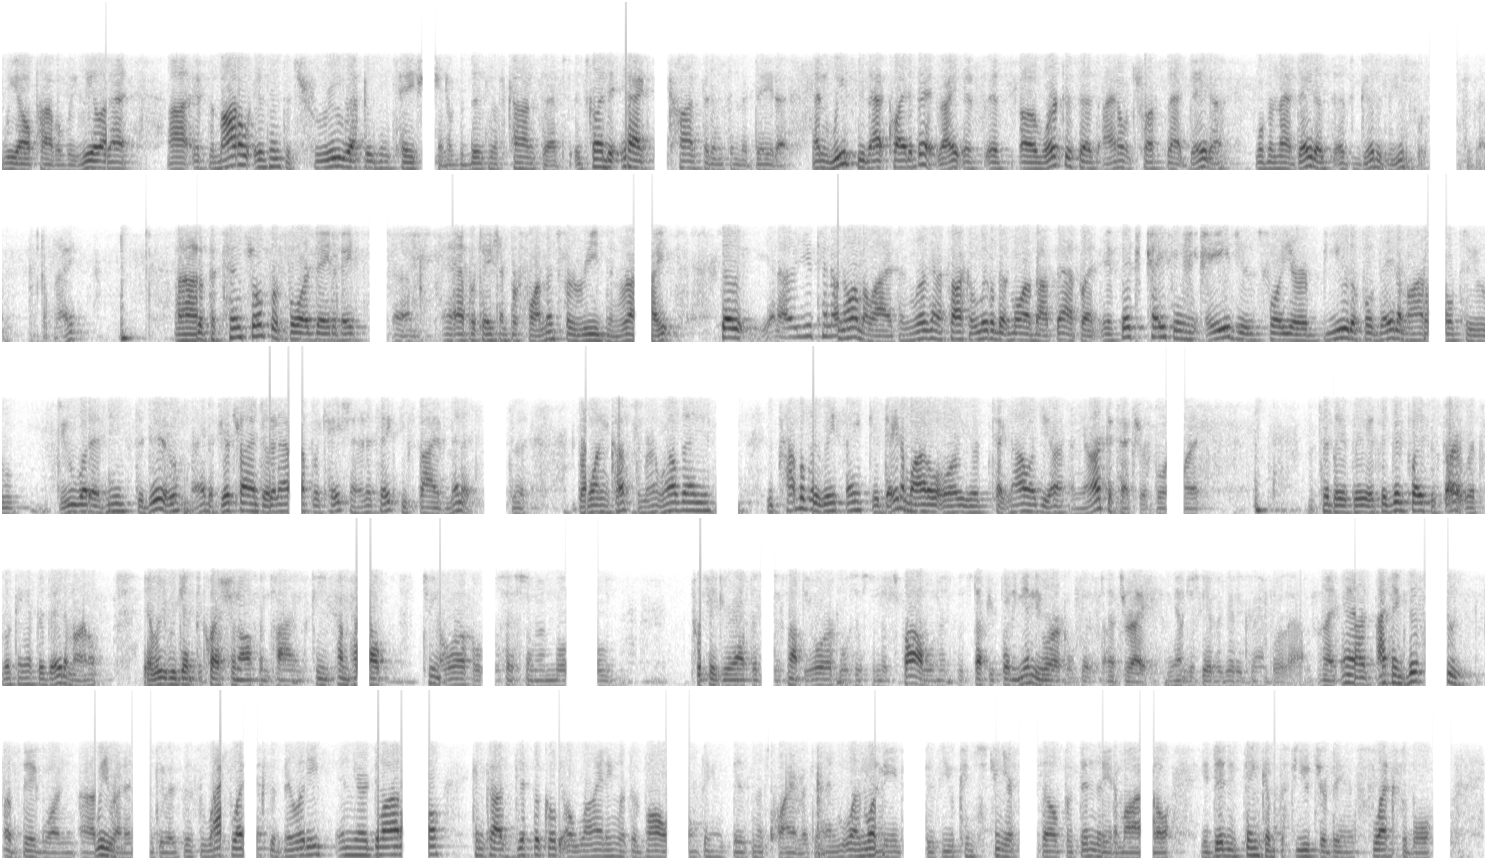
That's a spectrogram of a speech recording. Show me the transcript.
We all probably realize that. Uh, if the model isn't a true representation of the business concepts, it's going to impact confidence in the data. And we see that quite a bit, right? If, if a worker says, I don't trust that data, well, then that data is as good as useless to them, right? Uh, the potential for poor database um, application performance for reads and writes. So, you know, you can normalize, and we're going to talk a little bit more about that, but if it's taking ages for your beautiful data model to do what it needs to do, right? If you're trying to do an application and it takes you five minutes to one customer, well then you probably rethink your data model or your technology and your architecture for it. Typically, it's a, it's a good place to start with looking at the data model. Yeah, we, we get the question oftentimes, can you come help tune the Oracle system? And we'll figure out that it's not the Oracle system that's the problem, it's the stuff you're putting in the Oracle system. That's right. Yep. I just gave a good example of that. Right. And I think this is a big one uh, we run into is this lack of flexibility in your model can cause difficulty aligning with evolving business requirements. And what it means is you constrain yourself within the data model. You didn't think of the future being flexible.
